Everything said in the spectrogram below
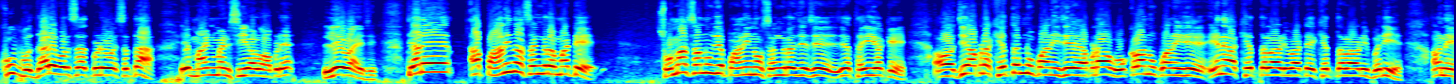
ખૂબ વધારે વરસાદ પડ્યો હોય છતાં એ માંડ માંડ શિયાળો આપણે લેવાય છે. ત્યારે આ પાણીના સંગ્રહ માટે ચોમાસાનું જે પાણીનો સંગ્રહ જે છે, જે થઈ શકે જે આપણા ખેતરનું પાણી છે, આપણા વોકળાનું પાણી છે, એને આ ખેત તલાવડી વાટે ખેત તલાવડી ભરીએ અને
